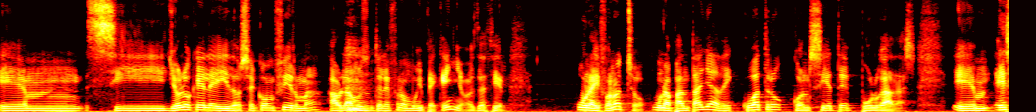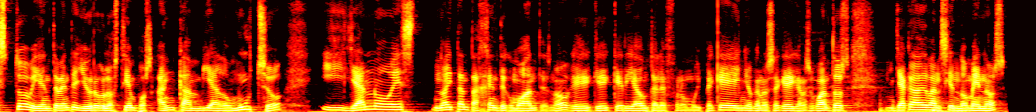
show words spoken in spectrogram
em, si yo lo que he leído se confirma, hablamos de un teléfono muy pequeño, es decir, un iPhone 8, una pantalla de 4,7 pulgadas. Em, esto, evidentemente, yo creo que los tiempos han cambiado mucho y ya no es, no hay tanta gente como antes, ¿no? Que, quería un teléfono muy pequeño, que no sé qué, que no sé cuántos, ya cada vez van siendo menos.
